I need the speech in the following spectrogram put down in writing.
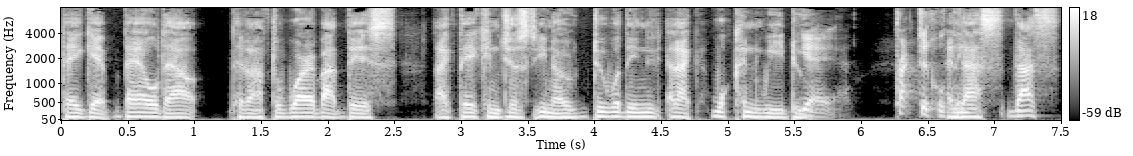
they get bailed out? They don't have to worry about this. Like they can just, you know, do what they need. Like, what can we do? Yeah, yeah. Practical and things. that's that's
